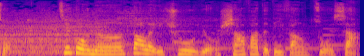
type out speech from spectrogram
走，结果呢，到了一处有沙发的地方坐下。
